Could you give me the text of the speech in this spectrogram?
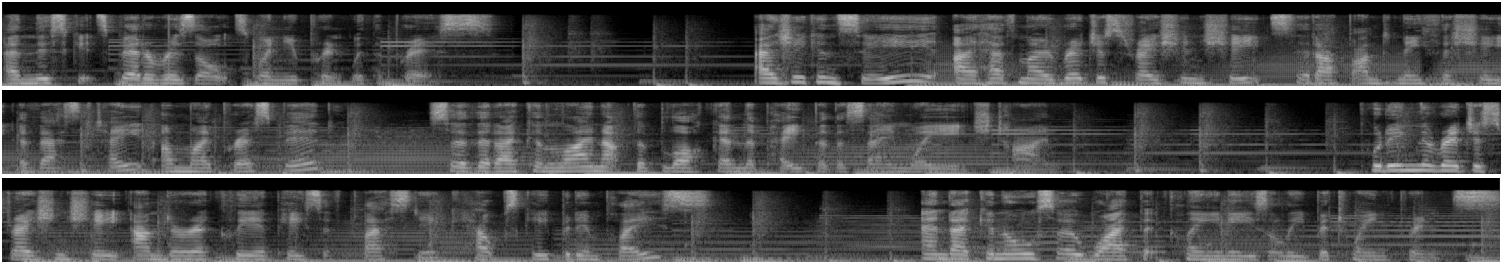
and this gets better results when you print with a press. As you can see, I have my registration sheet set up underneath a sheet of acetate on my press bed so that I can line up the block and the paper the same way each time. Putting the registration sheet under a clear piece of plastic helps keep it in place, and I can also wipe it clean easily between prints.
